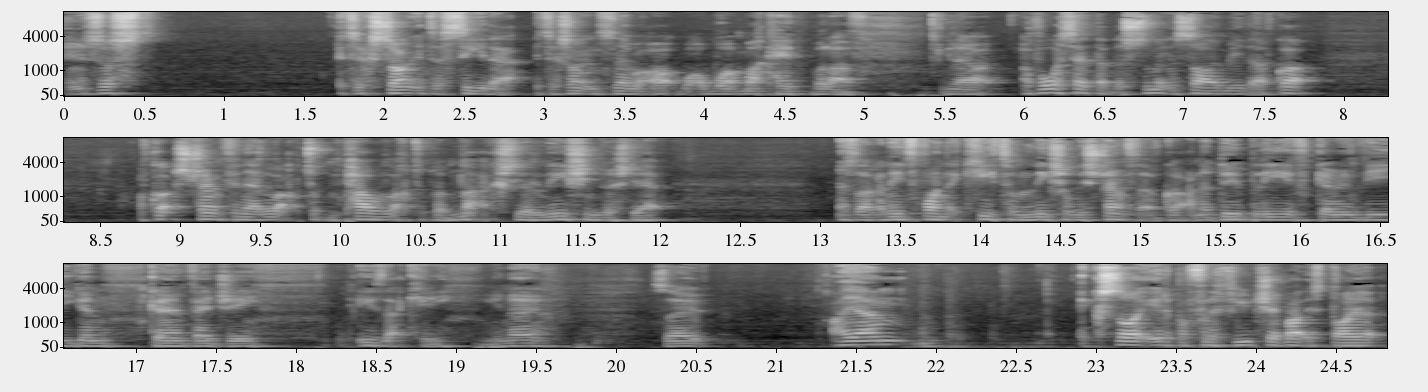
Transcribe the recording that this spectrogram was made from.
it's just, it's exciting to see that. It's exciting to know what, what, what am I capable of. You know, I've always said that there's something inside me that I've got, I've got strength in there locked up and power locked up. I'm not actually unleashing just yet it's like I need to find that key to unleash all the strength that I've got, and I do believe going vegan, going veggie, is that key, you know. So, I am excited for the future about this diet.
